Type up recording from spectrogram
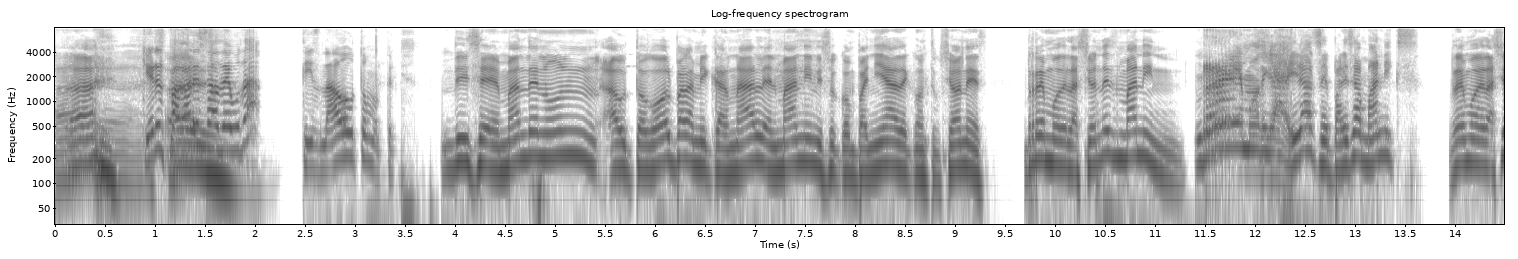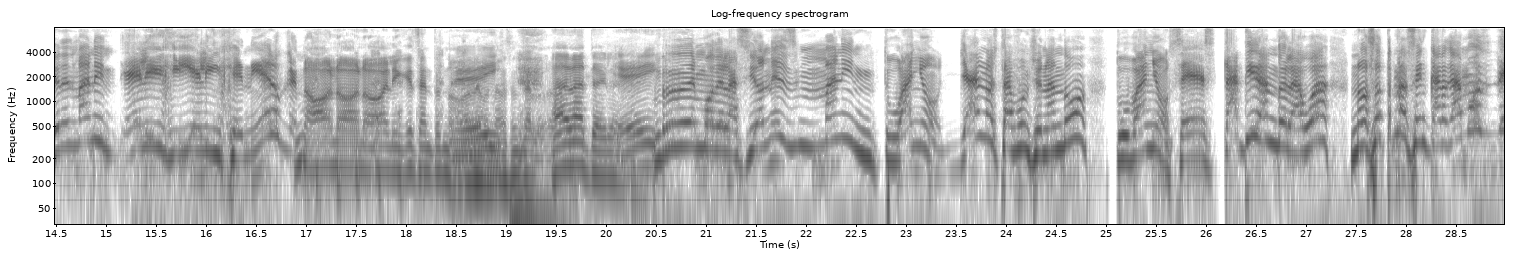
Ay. ¿Quieres pagar Ay. esa deuda? Tiznado Automotriz. Dice, manden un autogol para mi carnal, el Manning y su compañía de construcciones. Remodelaciones Manning. Remodela, mira, se parece a Manix. Remodelaciones, Manning. El, y el ingeniero que. No, no, no, el ingeniero Santos no. Ey. mandamos un saludo. Adelante, adelante. Ey, Remodelaciones, Manning, tu baño ya no está funcionando, tu baño se está tirando el agua, nosotros nos encargamos de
